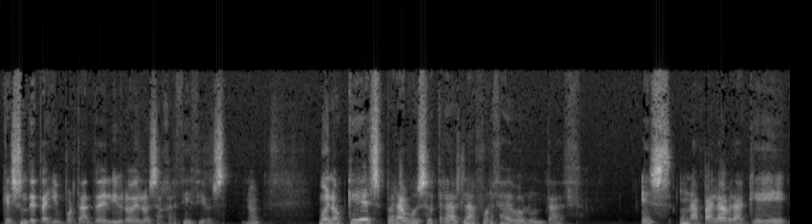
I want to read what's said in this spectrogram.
que es un detalle importante del libro de los ejercicios, ¿no? Bueno, ¿qué es para vosotras la fuerza de voluntad? ¿Es una palabra que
